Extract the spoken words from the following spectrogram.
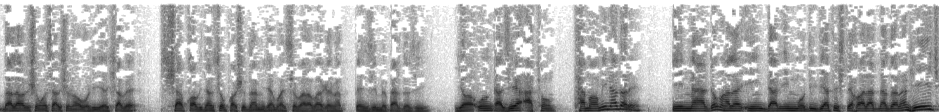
بلا شما سرشون آوردی؟ شب شب خوابیدن صبح پا شدن میگن باید سه برابر قیمت بنزین بپردازی. یا اون قضیه اتم تمامی نداره. این مردم حالا این در این مدیریتش دخالت ندارن هیچ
